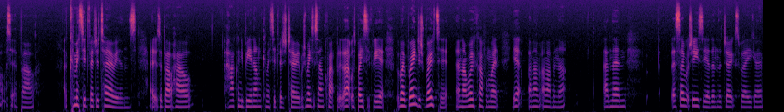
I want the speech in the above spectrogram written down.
what was it about a committed vegetarians and it was about how how can you be an uncommitted vegetarian which makes it sound crap but that was basically it but my brain just wrote it and i woke up and went yep and i'm, I'm having that and then they're so much easier than the jokes where you go,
